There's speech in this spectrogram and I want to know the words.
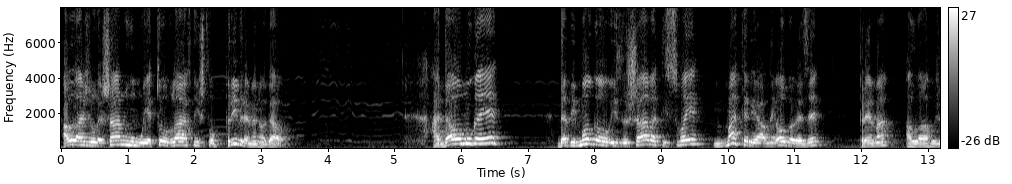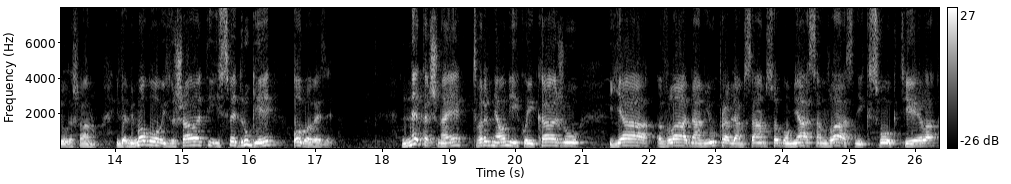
Allah Želešanuhu mu je to vlasništvo privremeno dao. A dao mu ga je da bi mogao izvršavati svoje materijalne obaveze prema Allahu Želešanu. I da bi mogao izvršavati i sve druge obaveze. Netačna je tvrdnja onih koji kažu ja vladam i upravljam sam sobom, ja sam vlasnik svog tijela,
